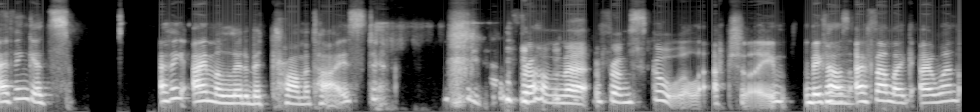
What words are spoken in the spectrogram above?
I think it's I think I'm a little bit traumatized from uh, from school actually because Oh. I felt like I went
